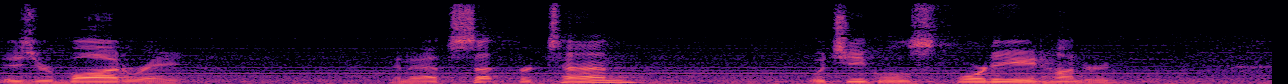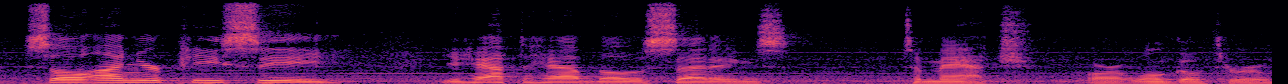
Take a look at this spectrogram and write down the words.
is your baud rate. And that's set for 10, which equals 4800. So on your PC, you have to have those settings to match or it won't go through.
